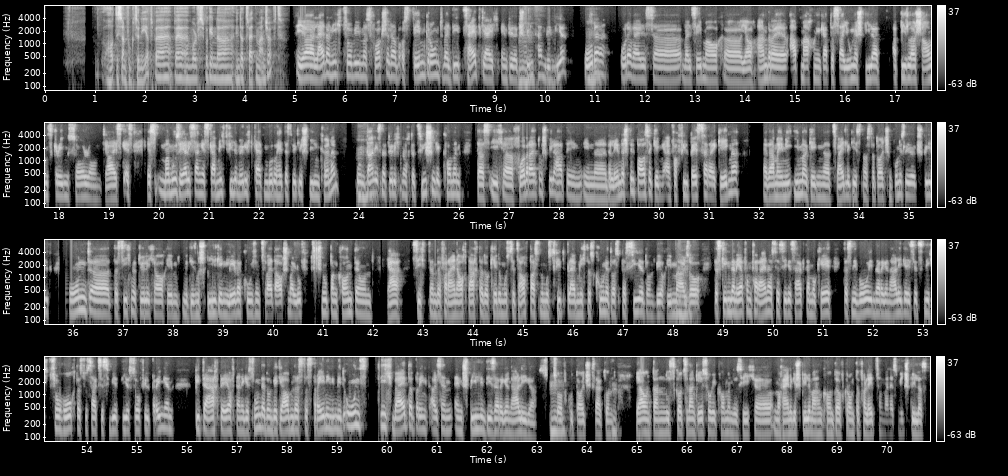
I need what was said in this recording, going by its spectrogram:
Hat das dann funktioniert bei, bei Wolfsburg in der, in der zweiten Mannschaft? Ja, leider nicht so, wie ich mir es vorgestellt habe, aus dem Grund, weil die zeitgleich entweder mhm. gespielt haben wie wir oder, mhm. oder weil es äh, eben auch äh, ja, andere Abmachungen gab, dass ein junger Spieler ein bisschen eine Chance kriegen soll. Und ja, es, es, es, man muss ehrlich sagen, es gab nicht viele Möglichkeiten, wo du hättest wirklich spielen können. Und mhm. dann ist natürlich noch dazwischen gekommen, dass ich äh, Vorbereitungsspiele hatte in, in äh, der Länderspielpause gegen einfach viel bessere Gegner. Da haben wir immer gegen äh, Zweitligisten aus der deutschen Bundesliga gespielt und äh, dass ich natürlich auch eben mit diesem Spiel gegen Leverkusen und so weiter auch schon mal Luft schnuppern konnte und ja, sich dann der Verein auch dachte hat, okay, du musst jetzt aufpassen, du musst fit bleiben, nicht, dass Kuhn etwas passiert und wie auch immer. Mhm. Also das ging dann eher vom Verein aus, dass sie gesagt haben, okay, das Niveau in der Regionalliga ist jetzt nicht so hoch, dass du sagst, es wird dir so viel bringen bitte achte eh auf deine Gesundheit und wir glauben, dass das Training mit uns dich weiterbringt als ein, ein Spiel in dieser Regionalliga, mhm. so auf gut Deutsch gesagt. Und mhm. ja, und dann ist Gott sei Dank eh so gekommen, dass ich äh, noch einige Spiele machen konnte aufgrund der Verletzung meines Mitspielers.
